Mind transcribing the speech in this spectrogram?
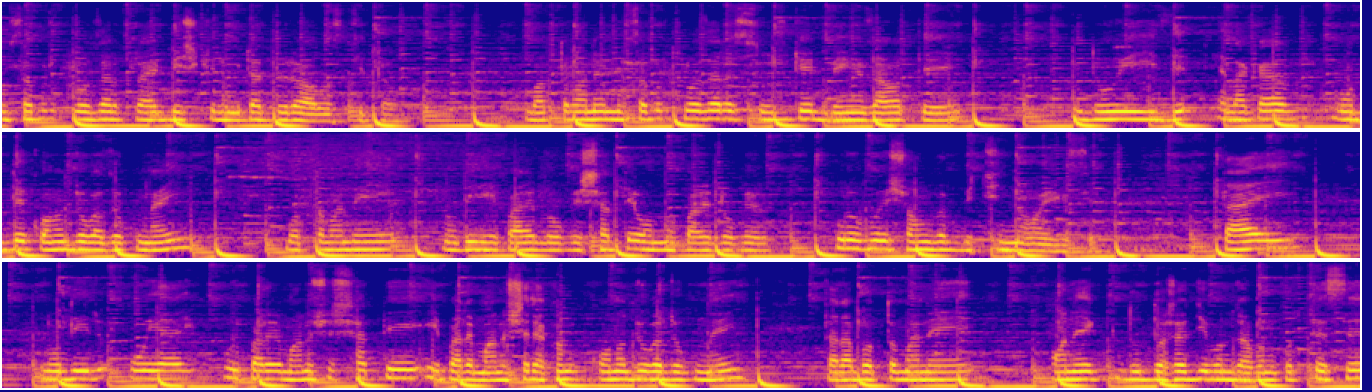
মুসাফর ক্লোজার প্রায় বিশ কিলোমিটার দূরে অবস্থিত। বর্তমানে মুসাফর ক্লোজারের সুইচ গেট ভেঙে যাওয়াতে দুই এলাকার মধ্যে কোনো যোগাযোগ নাই। বর্তমানে নদীর এপারের লোকের সাথে অন্য পাড়ের লোকের পুরোপুরি সংযোগ বিচ্ছিন্ন হয়ে গেছে। তাই নদীর ওই ওই পারের মানুষের সাথে এপারে মানুষের এখন কোনো যোগাযোগ নেই। তারা বর্তমানে অনেক দুর্দশার জীবনযাপন করতেছে।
